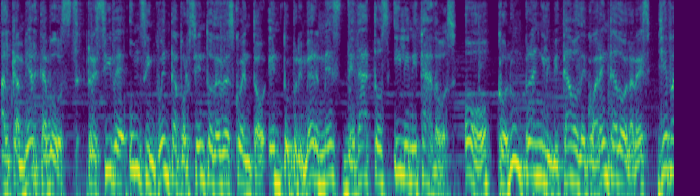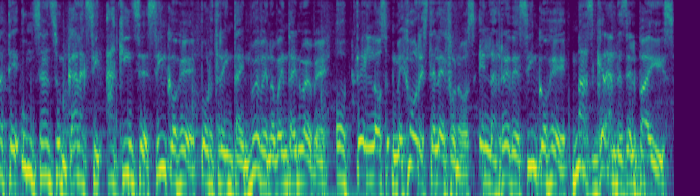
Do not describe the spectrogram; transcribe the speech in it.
Al cambiarte a Boost, recibe un 50% de descuento en tu primer mes de datos ilimitados. O, con un plan ilimitado de 40 dólares, llévate un Samsung Galaxy A15 5G por $39.99. Obtén los mejores teléfonos en las redes 5G más grandes del país.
